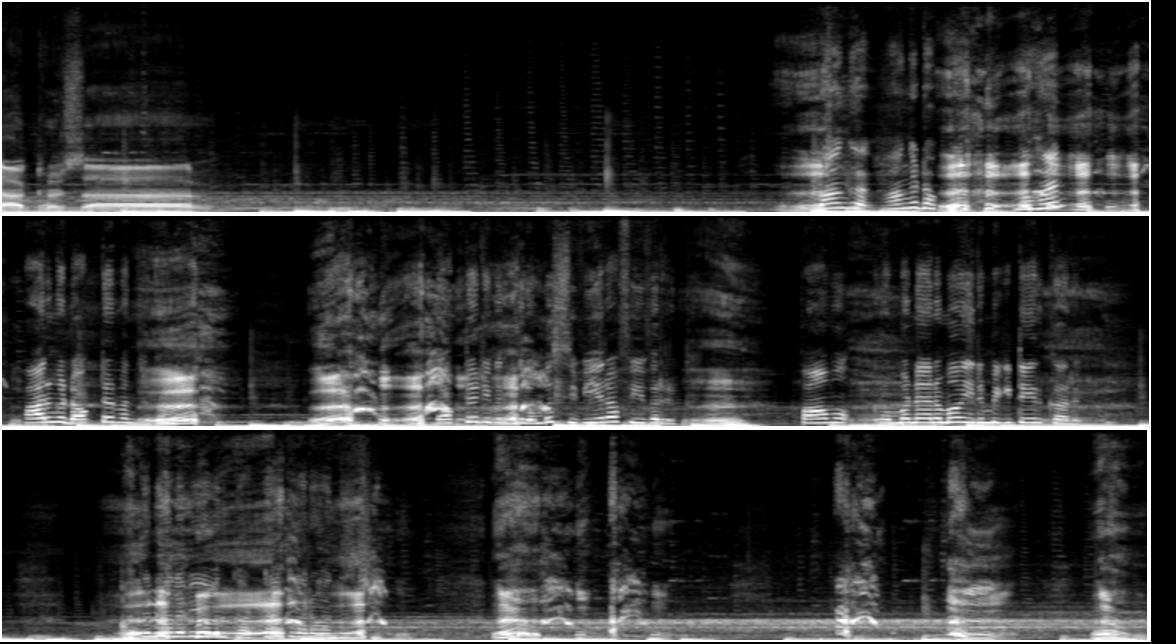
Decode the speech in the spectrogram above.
டாக்டர் சார். வாங்க வாங்க டாக்டர். மோகன் பாருங்க டாக்டர் வந்து டாக்டர் இவருக்கு ரொம்ப சிவியரா ஃபீவர் இருக்கு. பாவம் ரொம்ப நேரமா இரும்பிக்கிட்டே இருக்காரு. அதனாலவே அவருக்கு அட்டாக் வர வந்துச்சு. Doctor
